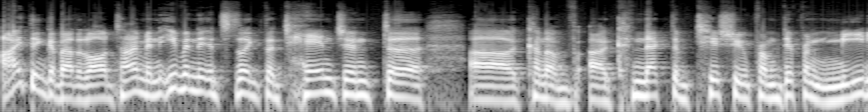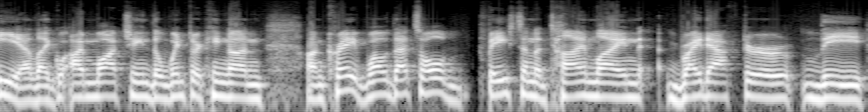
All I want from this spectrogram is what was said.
I think about it all the time, and even it's like the tangent uh, uh, kind of uh, connective tissue from different media. Like I'm watching The Winter King on on Crave. Well, that's all based on a timeline right after the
